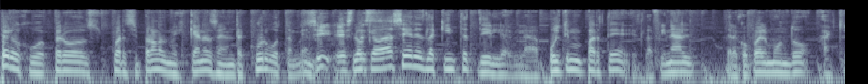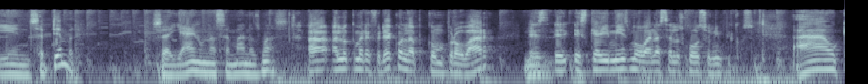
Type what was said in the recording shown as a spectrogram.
Pero, jugó- pero participaron las mexicanas en recurvo también. Sí, este Lo que va a hacer es la quinta, la última parte, es la final de la Copa del Mundo aquí en septiembre. O sea, ya en unas semanas más. A, a lo que me refería con la comprobar Mm. es, es que ahí mismo van a ser los Juegos Olímpicos. Ah, ok,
